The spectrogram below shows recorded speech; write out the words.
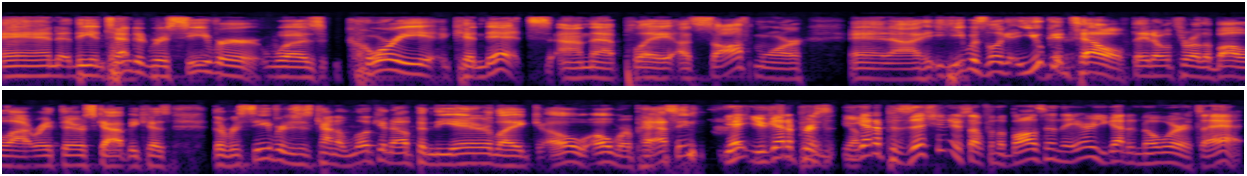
And the intended receiver was Corey Knitz on that play, a sophomore. And uh, he was looking, you could tell they don't throw the ball a lot right there, Scott, because the receiver is just kind of looking up in the air like, oh, oh, we're passing. Yeah, you got to pres- And- you yep. got to position yourself when the ball's in the air. You got to know where it's at.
